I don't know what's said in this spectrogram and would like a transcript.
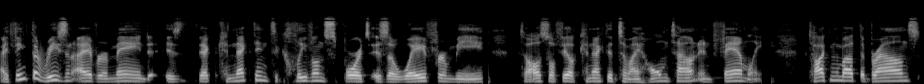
I think the reason I have remained is that connecting to Cleveland sports is a way for me to also feel connected to my hometown and family. Talking about the Browns,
